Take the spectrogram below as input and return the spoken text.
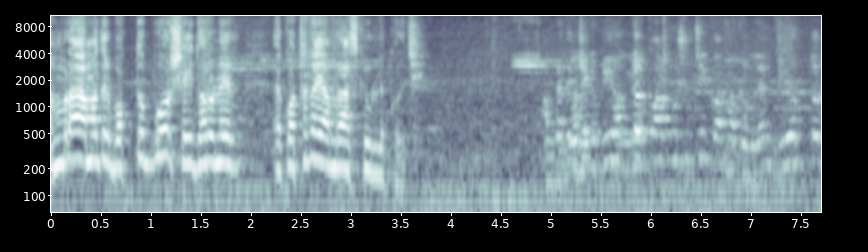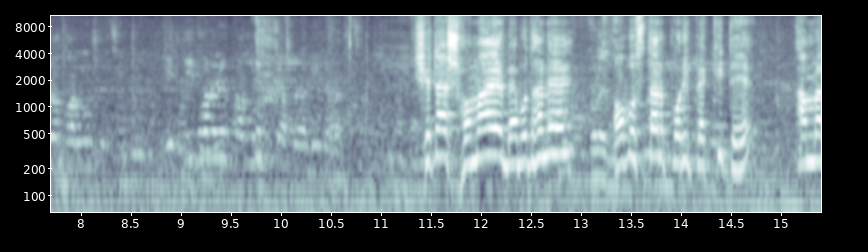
আমরা আমাদের বক্তব্য সেই ধরনের কথাটাই আমরা আজকে উল্লেখ করেছি। আপনাদের যে বৃহত্তর কর্মসূচির কথা বললেন বৃহত্তর কর্মসূচি কি ধরনের কর্মসূচি আপনারা দিতে সেটা সময়ের ব্যবধানে অবস্থার পরিপ্রেক্ষিতে আমরা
